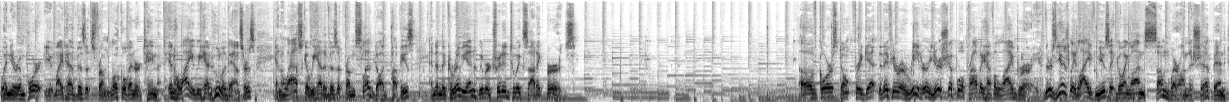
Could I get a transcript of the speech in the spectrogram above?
When you're in port, you might have visits from local entertainment. In Hawaii, we had hula dancers. In Alaska, we had a visit from sled dog puppies, and in the Caribbean, we were treated to exotic birds. Of course, don't forget that if you're a reader, your ship will probably have a library. There's usually live music going on somewhere on the ship, and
